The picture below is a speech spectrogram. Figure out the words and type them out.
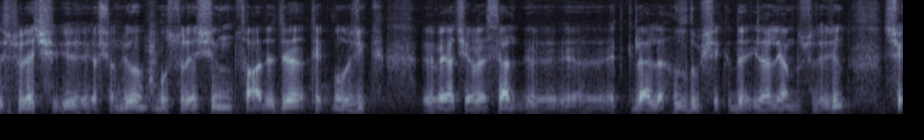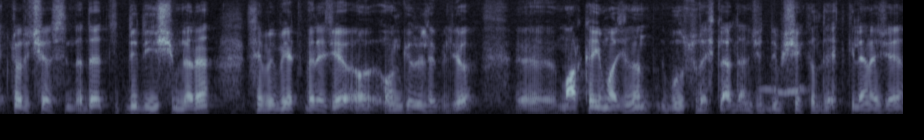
e, süreç e, yaşanıyor. Bu sürecin sadece teknolojik veya çevresel e, e, etkilerle hızlı bir şekilde ilerleyen bu sürecin sektör içerisinde de ciddi değişimlere sebebiyet vereceği öngörülebiliyor. E, marka imajının bu süreçlerden ciddi bir şekilde etkileneceği,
